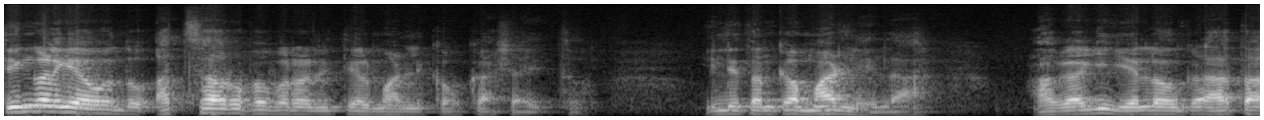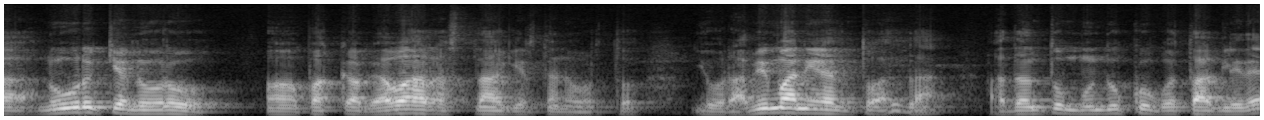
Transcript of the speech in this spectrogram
ತಿಂಗಳಿಗೆ ಒಂದು ಹತ್ತು ಸಾವಿರ ರೂಪಾಯಿ ಬರೋ ರೀತಿಯಲ್ಲಿ ಮಾಡಲಿಕ್ಕೆ ಅವಕಾಶ ಇತ್ತು. ಇಲ್ಲಿ ತನಕ ಮಾಡಲಿಲ್ಲ. ಹಾಗಾಗಿ ಎಲ್ಲೋ ಆತ ನೂರಕ್ಕೆ ನೂರು ಪಕ್ಕ ವ್ಯವಹಾರಸ್ಥನಾಗಿರ್ತಾನೆ ಹೊರತು. ಇವರ ಅಭಿಮಾನಿ ಅಂತೂ ಅಲ್ಲ, ಅದಂತೂ ಮುಂದಕ್ಕೂ ಗೊತ್ತಾಗಲಿದೆ.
